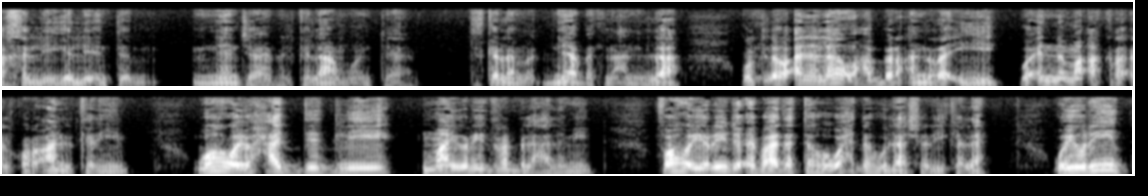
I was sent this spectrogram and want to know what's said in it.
الأخ اللي قال لي أنت منين جايب هالكلام وأنت تتكلم نيابة عن الله؟ قلت له أنا لا أعبر عن رأيي وإنما أقرأ القرآن الكريم وهو يحدد لي ما يريد رب العالمين فهو يريد عبادته وحده لا شريك له ويريد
